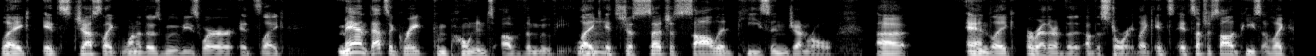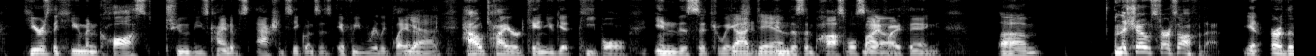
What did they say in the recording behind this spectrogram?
Like it's just like one of those movies where it's like, man, that's a great component of the movie. Like Mhm. it's just such a solid piece in general. Uh and like or rather of the of the story. Like it's it's such a solid piece of like here's the human cost to these kind of action sequences if we really play it Yeah. out. Like how tired can you get people in this situation Goddamn. in this impossible sci-fi Yeah. thing? Um and the show starts off with that. You know, or the,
